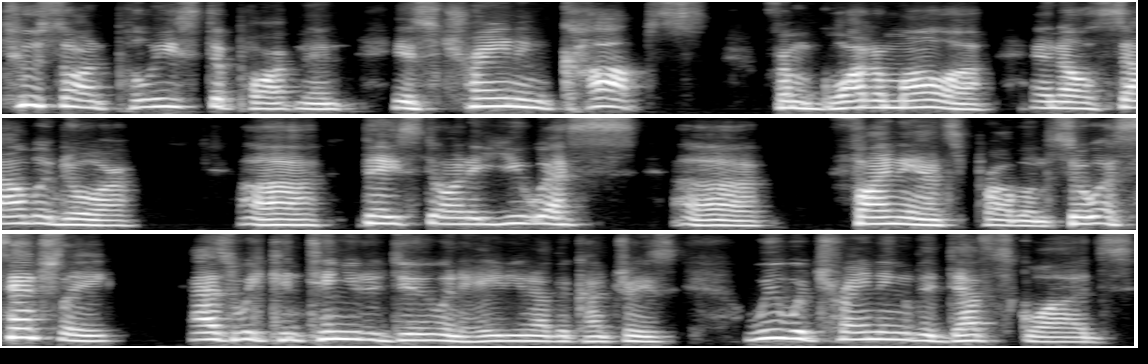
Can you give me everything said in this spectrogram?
Tucson Police Department is training cops from Guatemala and El Salvador uh, based on a US uh, finance problem. So essentially, as we continue to do in Haiti and other countries, we were training the death squads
